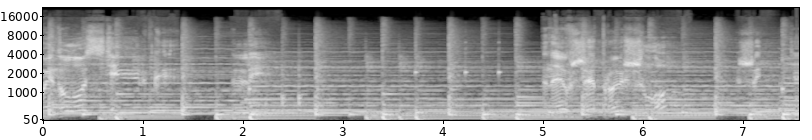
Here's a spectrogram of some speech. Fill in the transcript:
минуло стільки літ. Невже пройшло життя?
